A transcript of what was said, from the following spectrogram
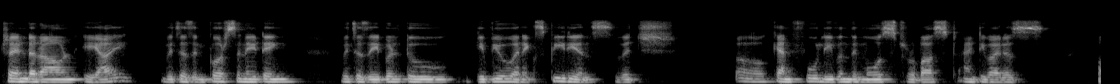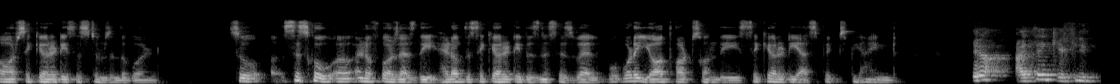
trend around AI, which is impersonating, which is able to give you an experience which uh, can fool even the most robust antivirus or security systems in the world. So uh, Cisco, uh, and of course, as the head of the security business as well, what are your thoughts on the security aspects behind? Yeah, I think if you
